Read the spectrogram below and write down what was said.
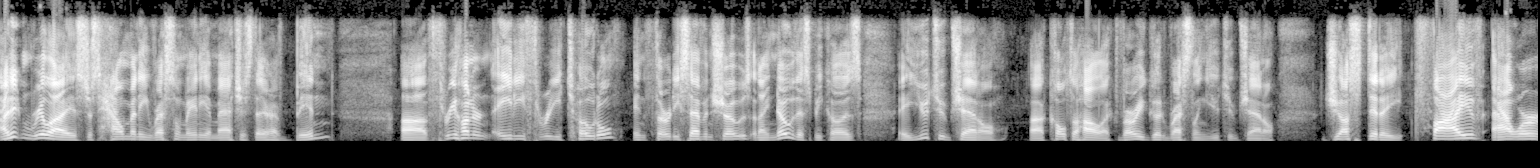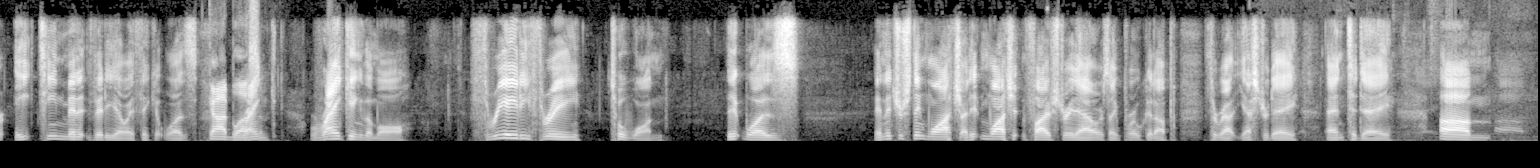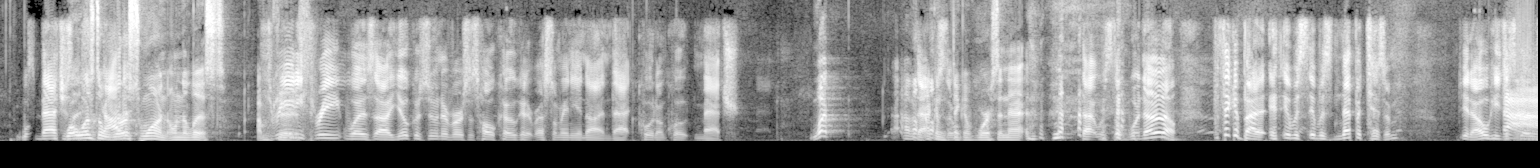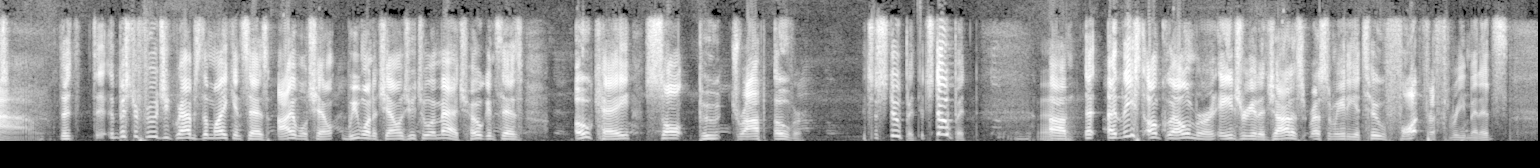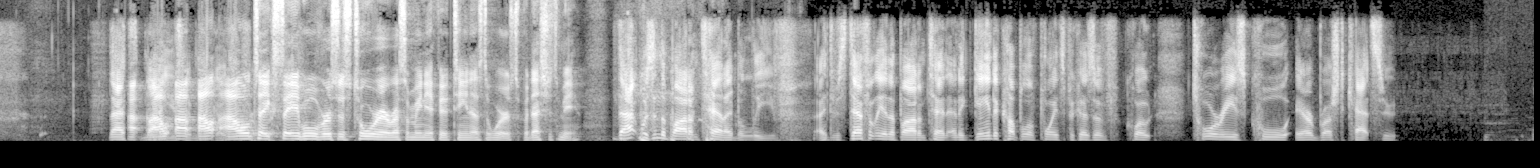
I didn't realize just how many WrestleMania matches there have been. Uh, 383 total in 37 shows, and I know this because a YouTube channel, uh, Cultaholic, very good wrestling YouTube channel, just did a five-hour, 18-minute video, I think it was, God bless him. ranking them all, 383 to one. It was an interesting watch. I didn't watch it in five straight hours. I broke it up throughout yesterday and today. Um, matches What I was the forgot worst one on the list? I'm curious. 383 was uh, Yokozuna versus Hulk Hogan at WrestleMania 9. That quote unquote match. What? I, I can the- think of worse than that. That was the no no no. But think about it. It, it was it was nepotism. You know, he just Ah. goes. The, the- Mr. Fuji grabs the mic and says, "I will challenge. We want to challenge you to a match." Hogan says, "Okay, salt boot drop over." It's just stupid. It's stupid. Um, at, at least Uncle Elmer and Adrian Adonis at WrestleMania 2 fought for three minutes. That's I'll, I'll, I'll, I'll take. Sable versus Tori at WrestleMania 15 as the worst, but that's just me. That was in the bottom 10, I believe. It was definitely in the bottom 10, and it gained a couple of points because of, quote, Tori's cool airbrushed cat suit.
